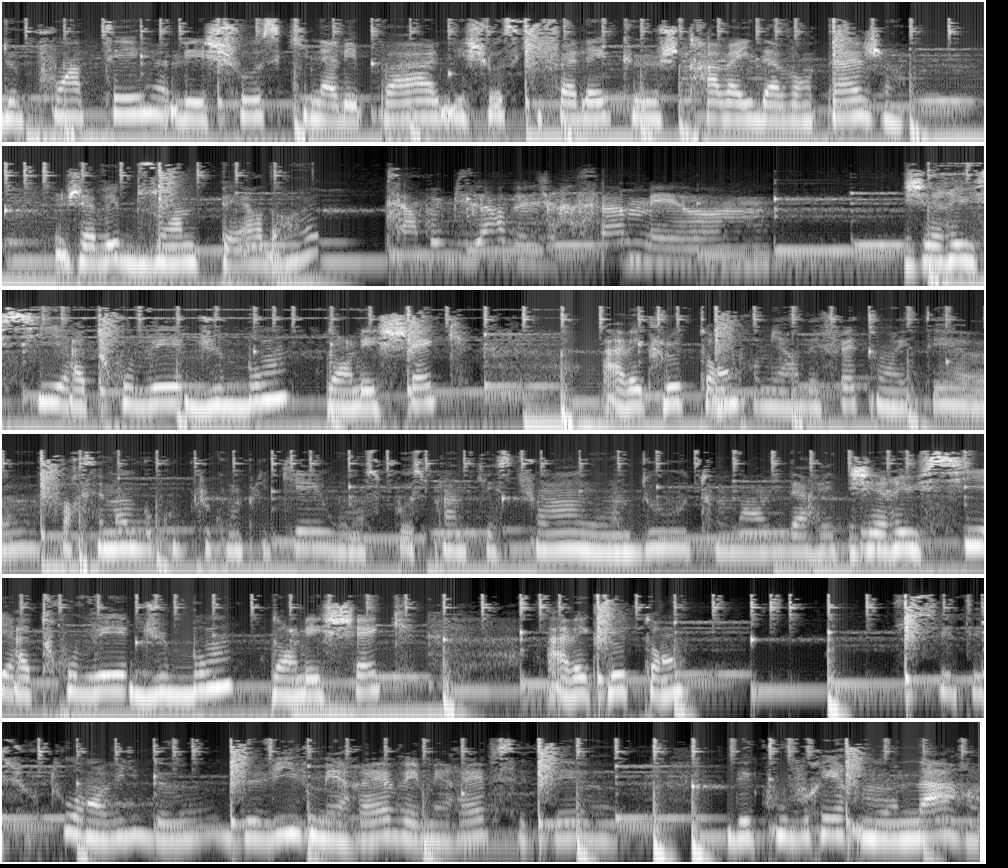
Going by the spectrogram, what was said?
de pointer les choses qui n'allaient pas, les choses qu'il fallait que je travaille davantage. J'avais besoin de perdre. C'est un peu bizarre de dire ça, mais euh, j'ai réussi à trouver du bon dans l'échec avec le temps. Les premières défaites ont été euh, forcément beaucoup plus compliquées, où on se pose plein de questions, où on doute, on a envie d'arrêter. J'ai réussi à trouver du bon dans l'échec avec le temps. C'était surtout envie de, vivre mes rêves, et mes rêves, c'était euh, découvrir mon art,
